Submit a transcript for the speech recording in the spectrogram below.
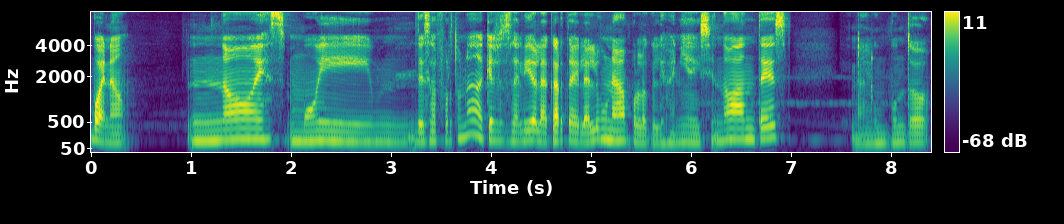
Bueno, no es muy desafortunado que haya salido la carta de la luna, por lo que les venía diciendo antes. En algún punto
